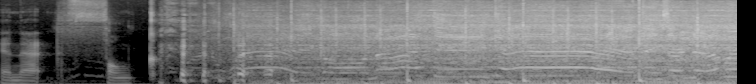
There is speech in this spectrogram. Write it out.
and that funk. they're never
